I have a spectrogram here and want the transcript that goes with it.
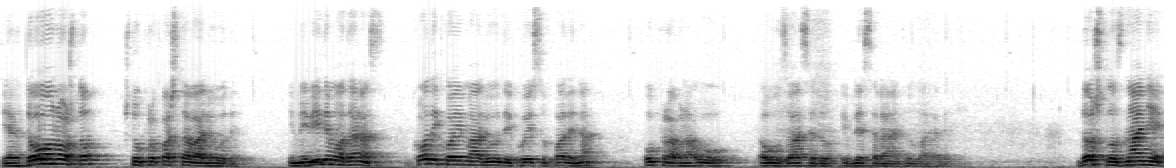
Jer to ono što, što upropaštava ljude. I mi vidimo danas koliko ima ljudi koji su pali na upravo na ovu ovu zasedu Iblisa lanetullahi. Došlo znanje,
